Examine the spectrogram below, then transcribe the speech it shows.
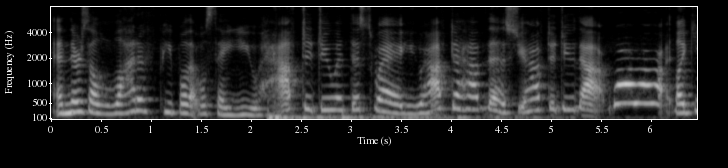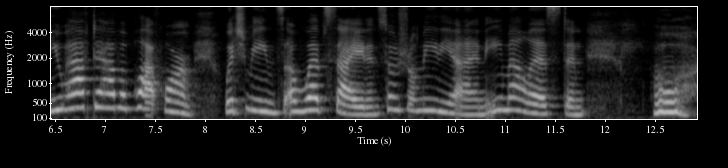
And there's a lot of people that will say, you have to do it this way, you have to have this, you have to do that. Wah, wah, wah. Like you have to have a platform, which means a website and social media and email list and oh,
